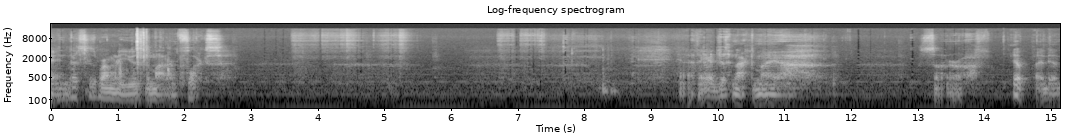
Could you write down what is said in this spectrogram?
Okay, this is where I'm going to use the modern flux. And I think I just knocked my uh, solder off. Yep, I did.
